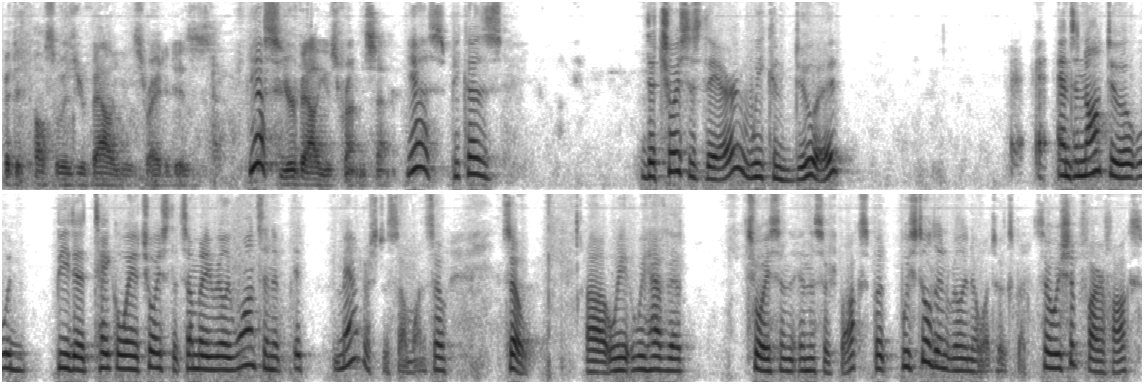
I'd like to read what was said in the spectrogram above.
But it also is your values, right? It is Yes. your values front and center. Yes, because the choice is there. We can do it. And to not do it would be to take away a choice that somebody really wants and it, it matters to someone. So, so uh, we, we have that choice in, in the search box, but we still didn't really know what to expect. So we shipped Firefox,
